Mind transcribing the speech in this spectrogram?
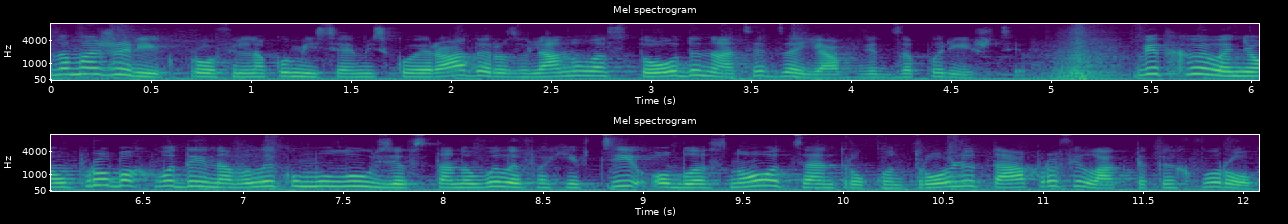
За майже рік профільна комісія міської ради розглянула 111 заяв від запоріжців. Відхилення у пробах води на великому лузі встановили фахівці обласного центру контролю та профілактики хвороб.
